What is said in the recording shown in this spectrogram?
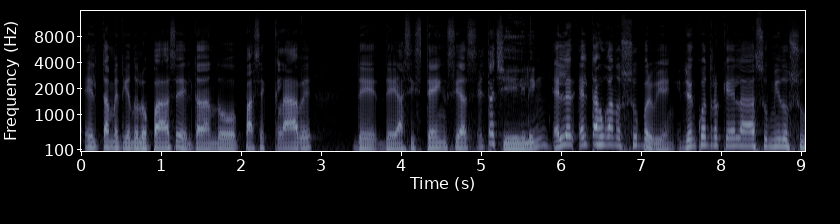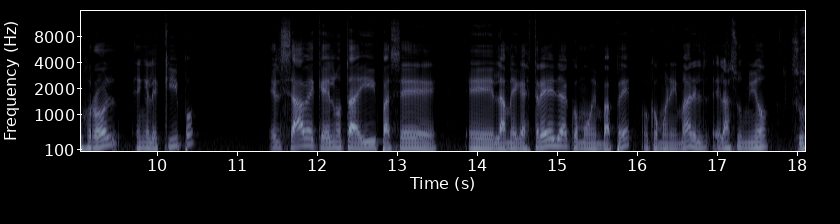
Él está metiendo los pases, él está dando pases clave de, de asistencias. Él está chilling. Él, él está jugando súper bien. Yo encuentro que él ha asumido su rol en el equipo. Él sabe que él no está ahí para ser eh, la mega estrella como Mbappé o como Neymar. Él, él asumió Su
